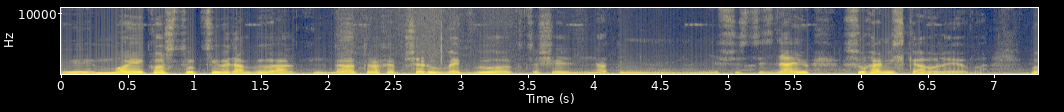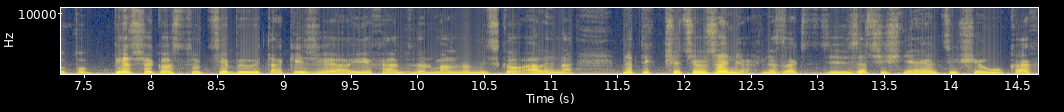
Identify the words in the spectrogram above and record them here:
Y, Mojej konstrukcji bo tam była, no trochę przeróbek było, co się na tym nie wszyscy znają. Sucha miska olejowa. Bo po, pierwsze konstrukcje były takie, że ja jechałem z normalną miską, ale na, na tych przeciążeniach, na za, zaciśniających się łukach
